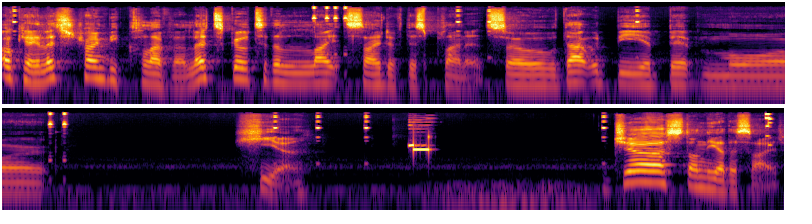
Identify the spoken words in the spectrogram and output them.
Okay, let's try and be clever. Let's go to the light side of this planet. So that would be a bit more... Here. Just on the other side.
